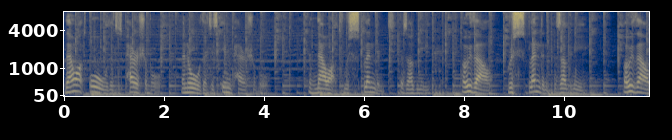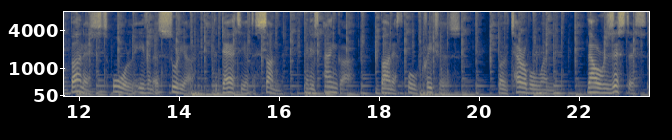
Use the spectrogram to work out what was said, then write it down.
Thou art all that is perishable and all that is imperishable, and thou art resplendent as Agni. O thou resplendent as Agni. O thou burnest all even as Surya, the deity of the sun, in his anger burneth all creatures. O terrible one, thou resistest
